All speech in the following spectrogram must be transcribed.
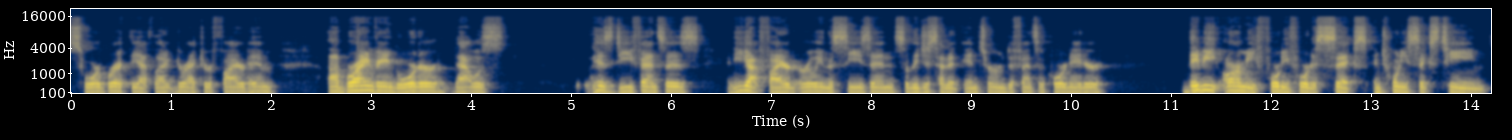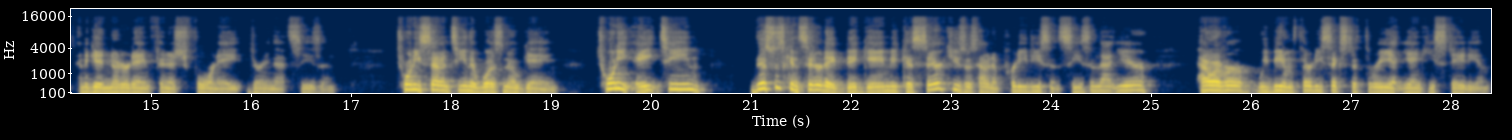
Swarbrick, the athletic director, fired him. Uh, Brian VanGorder, that was his defenses, and he got fired early in the season. So they just had an interim defensive coordinator. They beat Army 44 to 6 in 2016. And again, Notre Dame finished 4 and 8 during that season. 2017, there was no game. 2018, this was considered a big game because Syracuse was having a pretty decent season that year However, we beat them 36 to 3 at Yankee Stadium.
